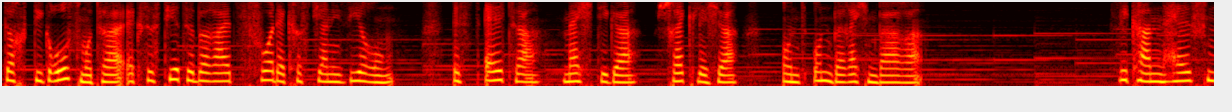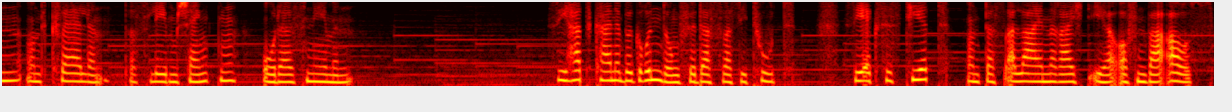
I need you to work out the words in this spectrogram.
Doch die Großmutter existierte bereits vor der Christianisierung, ist älter, mächtiger, schrecklicher und unberechenbarer. Sie kann helfen und quälen, das Leben schenken oder es nehmen. Sie hat keine Begründung für das, was sie tut. Sie existiert und das allein reicht ihr offenbar aus,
